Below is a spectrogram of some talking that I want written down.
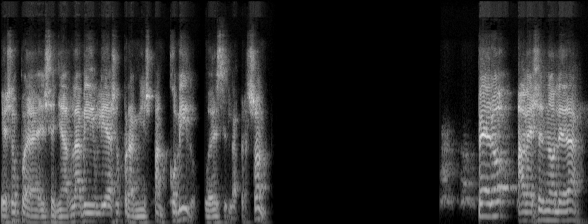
eso para enseñar la Biblia, eso para mí es pan comido, puede decir la persona. Pero a veces no le da.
